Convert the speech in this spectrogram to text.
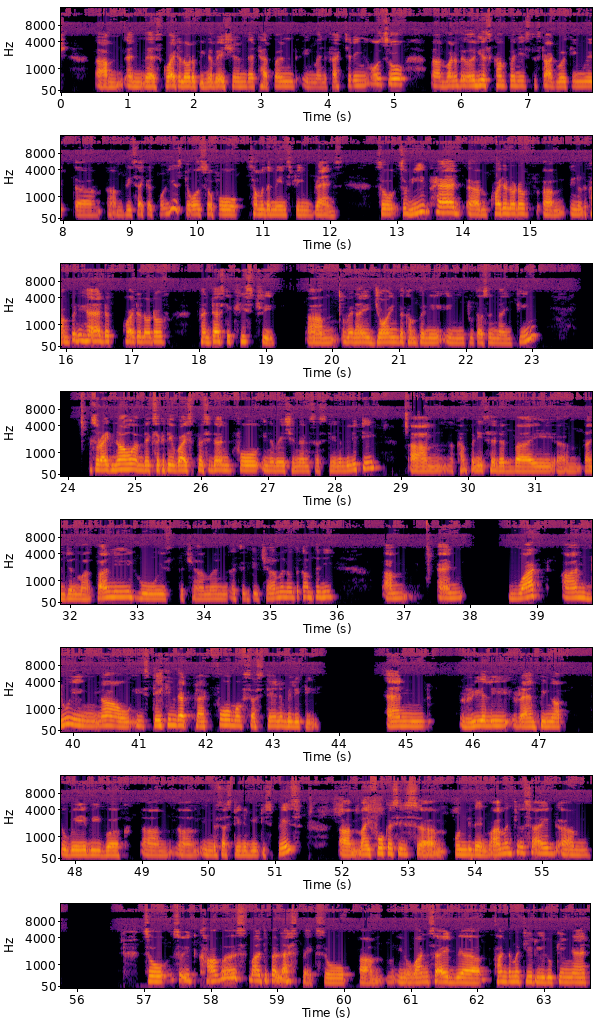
Um, and there's quite a lot of innovation that happened in manufacturing. Also, um, one of the earliest companies to start working with uh, um, recycled polyester also for some of the mainstream brands. So, so we've had um, quite a lot of, um, you know, the company had a, quite a lot of fantastic history when I joined the company in 2019. So right now I'm the executive vice president for innovation and sustainability. Um, the company is headed by um, Ranjan Mahtani, who is the chairman, executive chairman of the company. Um, and what I'm doing now is taking that platform of sustainability and really ramping up the way we work um, um, in the sustainability space. Um, my focus is um, only the environmental side. Um, so, so it covers multiple aspects. So, um, you know, one side we are fundamentally looking at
